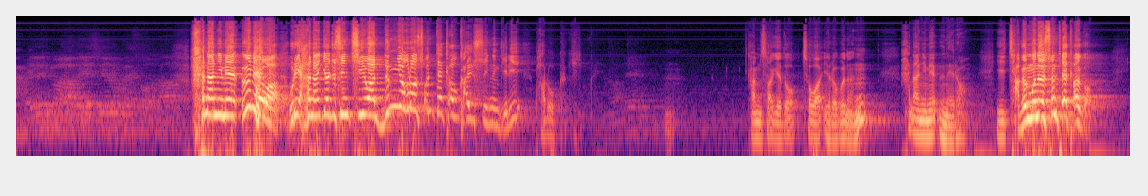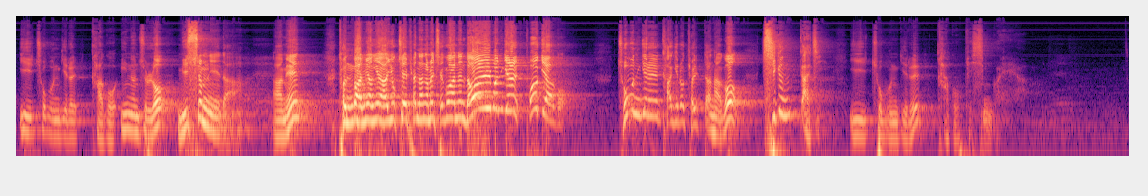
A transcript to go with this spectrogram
하나님의 은혜와 우리 하나님께 주신 지혜와 능력으로 선택하고 갈 수 있는 길이 바로 그. 음. 감사하게도 저와 여러분은 하나님의 은혜로 이 작은 문을 선택하고 이 좁은 길을 가고 있는 줄로 믿습니다. 아멘. 돈과 명예와 육체의 편안함을 제공하는 넓은 길을 포기하고 좁은 길을 가기로 결단하고 지금까지 이 좁은 길을 가고 계신 거예요.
